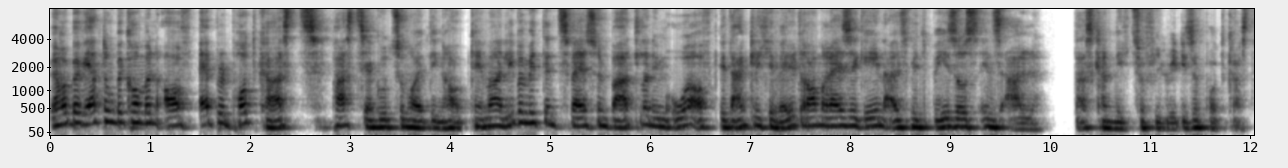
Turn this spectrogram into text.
wir haben eine Bewertung bekommen auf Apple Podcasts. Passt sehr gut zum heutigen Hauptthema. Lieber mit den zwei Sympathlern im Ohr auf gedankliche Weltraumreise gehen, als mit Bezos ins All. Das kann nicht so viel wie dieser Podcast.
